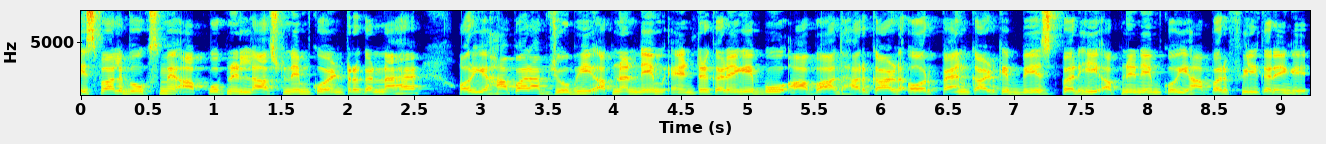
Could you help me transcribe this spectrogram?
इस वाले बॉक्स में आपको अपने लास्ट नेम को एंटर करना है और यहाँ पर आप जो भी अपना नेम एंटर करेंगे, वो आप आधार कार्ड और पैन कार्ड के बेस्ड पर ही अपने नेम को यहाँ पर फिल करेंगे।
